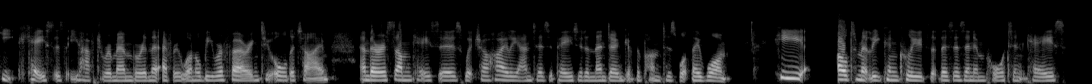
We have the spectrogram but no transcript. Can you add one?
peak cases that you have to remember and that everyone will be referring to all the time. And there are some cases which are highly anticipated and then don't give the punters what they want. He ultimately concludes that this is an important case.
